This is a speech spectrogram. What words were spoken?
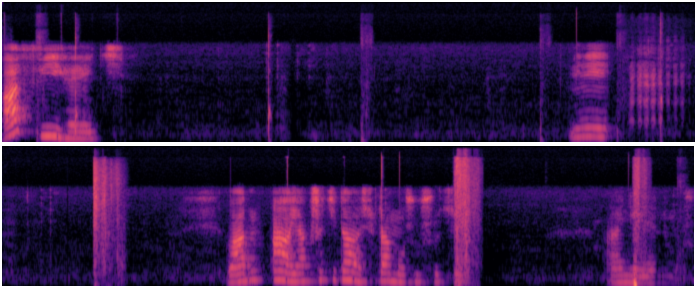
Офігеть. Мені. Ладно. А, я, кстати, да, сюда можу що це. А, ні, не можу.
